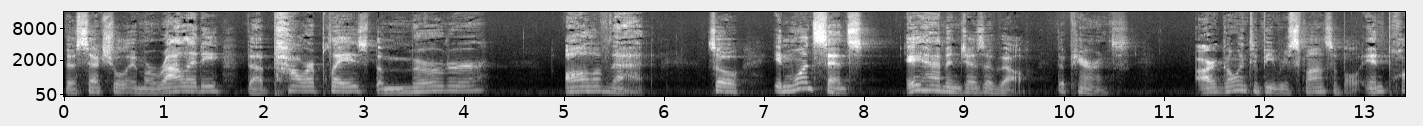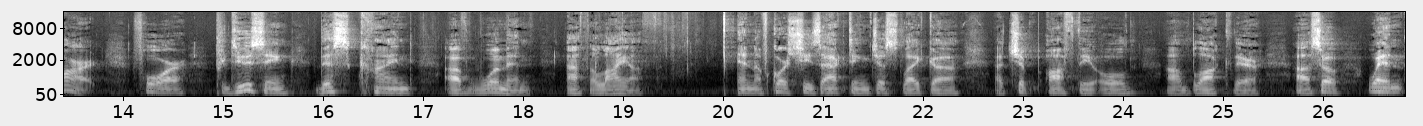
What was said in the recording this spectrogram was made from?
the sexual immorality, the power plays, the murder, all of that. So, in one sense, Ahab and Jezebel, the parents, are going to be responsible in part for producing this kind of woman, Athaliah. And of course, she's acting just like a, a chip off the old uh, block there. Uh, so, when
